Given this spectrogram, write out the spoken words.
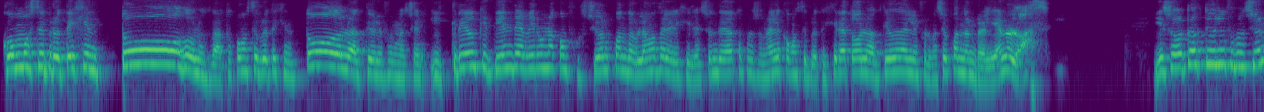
cómo se protegen todos los datos, cómo se protegen todos los activos de la información. Y creo que tiende a haber una confusión cuando hablamos de la legislación de datos personales, como si protegiera todos los activos de la información, cuando en realidad no lo hace. Y esos otros activos de la información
